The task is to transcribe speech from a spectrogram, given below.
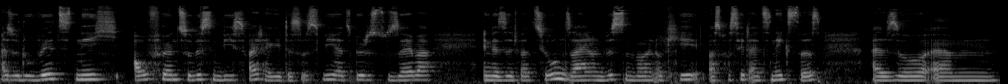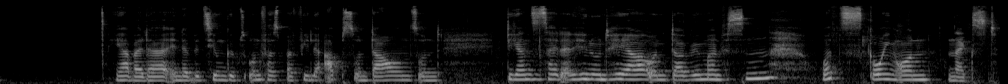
Also du willst nicht aufhören zu wissen, wie es weitergeht. Das ist wie, als würdest du selber in der Situation sein und wissen wollen, okay, was passiert als nächstes. Also ähm, ja, weil da in der Beziehung gibt es unfassbar viele Ups und Downs und die ganze Zeit ein Hin und Her und da will man wissen, what's going on next.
